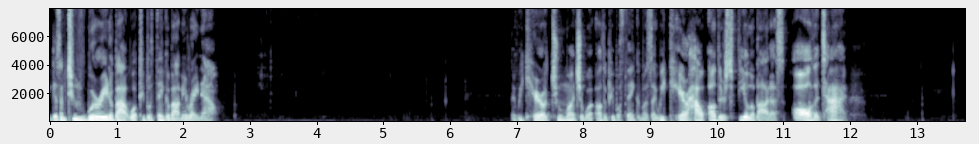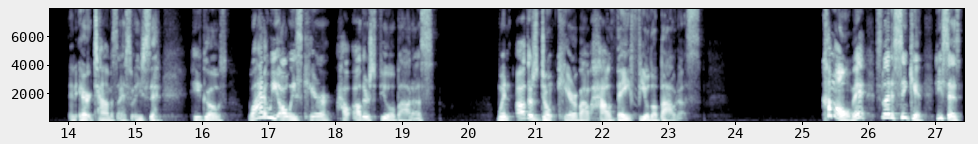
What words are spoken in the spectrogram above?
Because I'm too worried about what people think about me right now. Like we care too much of what other people think of us. Like we care how others feel about us all the time. And Eric Thomas, I swear, he said, he goes, Why do we always care how others feel about us when others don't care about how they feel about us? Come on, man. Just let it sink in. He says,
